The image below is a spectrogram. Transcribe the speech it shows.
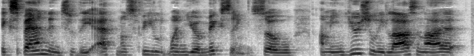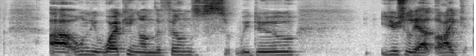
expand into the atmosphere when you're mixing. So I mean, usually Lars and I are only working on the films we do usually at like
